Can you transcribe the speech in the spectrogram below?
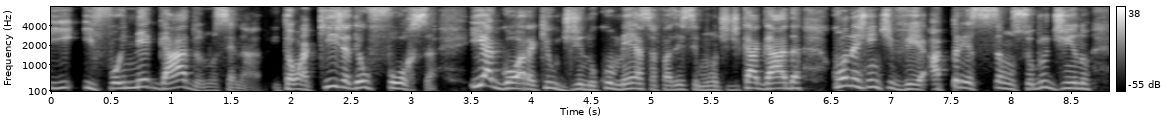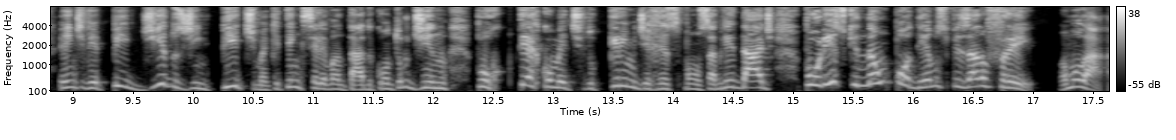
e, e, foi negado no Senado. Então aqui já deu força. E agora que o Dino começa a fazer esse monte de cagada, quando a gente vê a pressão sobre o Dino, a gente vê pedidos de impeachment que tem que ser levantado contra o Dino por ter cometido crime de responsabilidade. Por isso que não podemos pisar no freio. Vamos lá.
